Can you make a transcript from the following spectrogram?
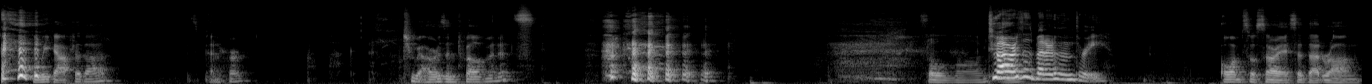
the week after that, it's Ben Hur. Oh fuck. Two hours and twelve minutes. it's a long. Two hours is better than three. Oh, I'm so sorry. I said that wrong.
